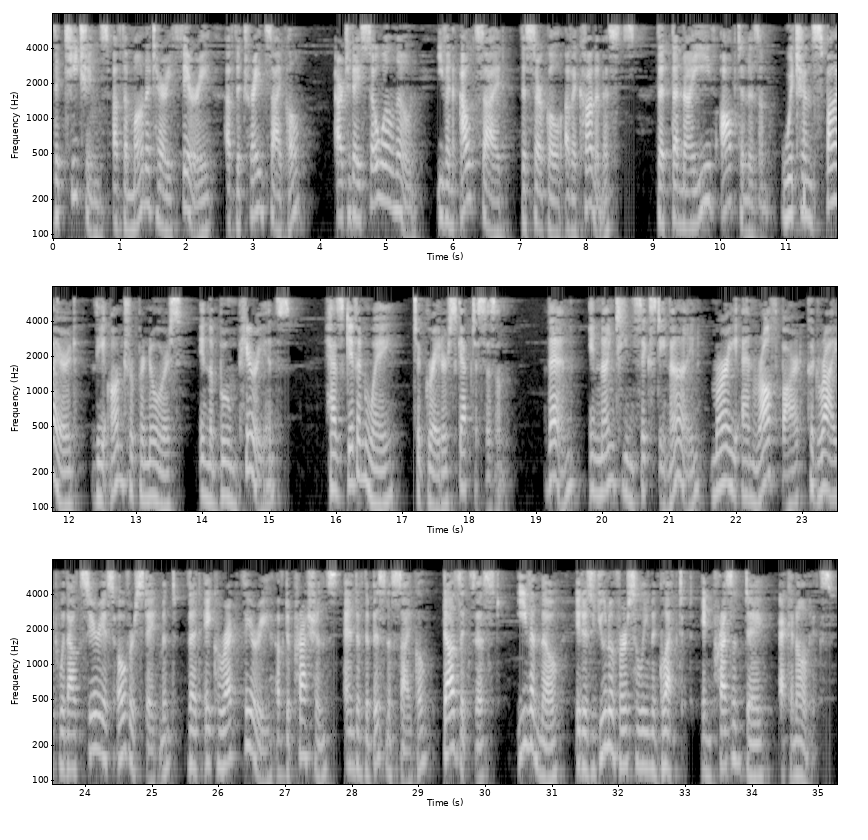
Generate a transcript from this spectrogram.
The teachings of the monetary theory of the trade cycle are today so well known, even outside the circle of economists, that the naive optimism which inspired the entrepreneurs in the boom periods has given way to greater skepticism. Then, in 1969, Murray N. Rothbard could write without serious overstatement that a correct theory of depressions and of the business cycle does exist, even though it is universally neglected in present day economics.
